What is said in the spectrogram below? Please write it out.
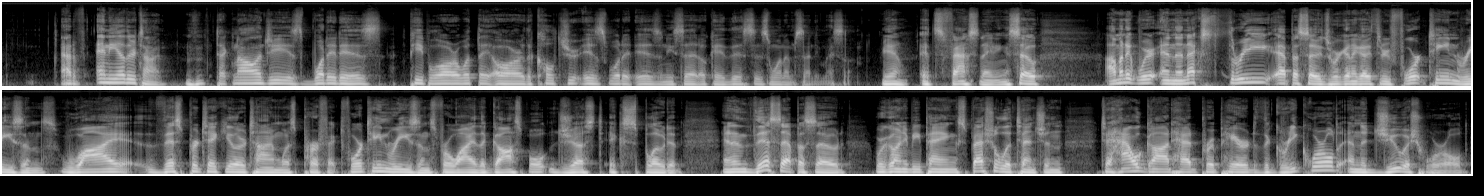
out of any other time, technology is what it is, people are what they are, the culture is what it is. And he said, okay, this is when I'm sending my son. Yeah, it's fascinating. So I'm gonna we're in the next three episodes we're gonna go through 14 reasons why this particular time was perfect. 14 reasons for why the gospel just exploded. And in this episode, we're going to be paying special attention to how God had prepared the Greek world and the Jewish world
